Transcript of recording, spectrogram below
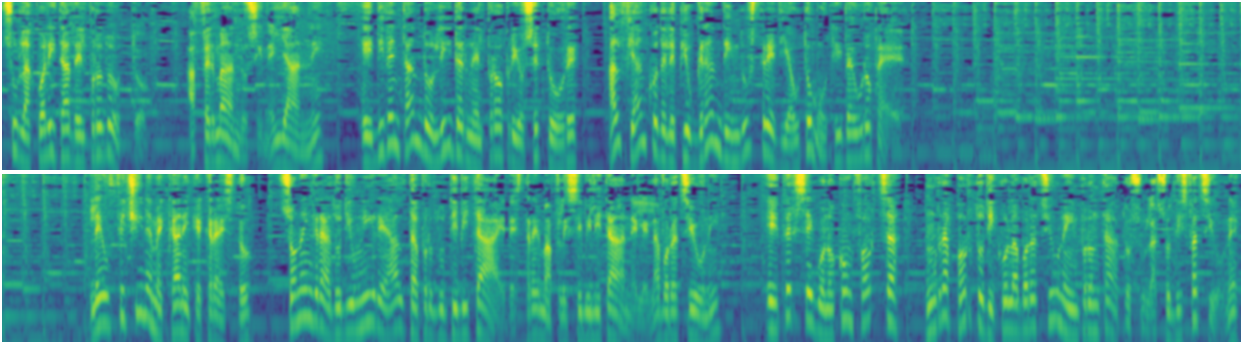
sulla qualità del prodotto, affermandosi negli anni e diventando leader nel proprio settore al fianco delle più grandi industrie di automotive europee. Le officine meccaniche Cresto sono in grado di unire alta produttività ed estrema flessibilità nelle lavorazioni e perseguono con forza un rapporto di collaborazione improntato sulla soddisfazione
